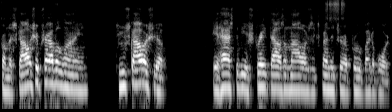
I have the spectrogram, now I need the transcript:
from the scholarship travel line to scholarship, it has to be a straight thousand dollars expenditure approved by the board.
